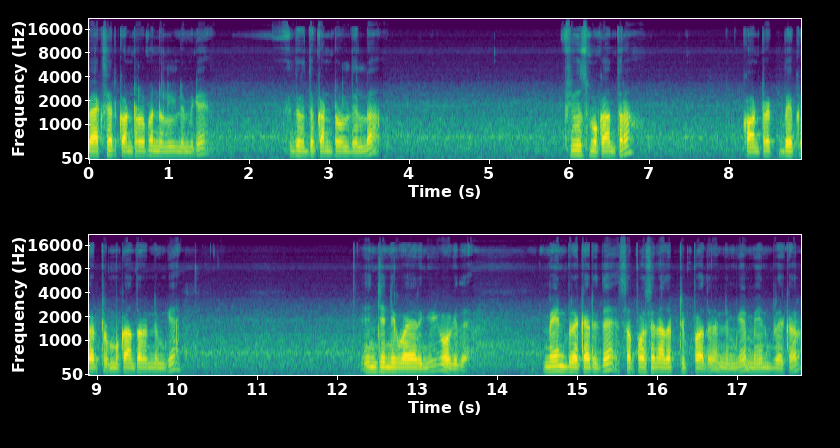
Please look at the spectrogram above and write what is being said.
ಬ್ಯಾಕ್ ಸೈಡ್ ಕಂಟ್ರೋಲ್ ಪ್ಯಾನಲ್ ನಿಮಗೆ ಇದರದ್ದು ಕಂಟ್ರೋಲ್ದೆಲ್ಲ ಫ್ಯೂಸ್ ಮುಖಾಂತರ, ಕಾಂಟ್ರಾಕ್ಟ್ ಬೇಕಾದ್ರ ಮುಖಾಂತರ ನಿಮಗೆ ಇಂಜಿನಿಗೆ ವೈರಿಂಗಿಗೆ ಹೋಗಿದೆ. ಮೇನ್ ಬ್ರೇಕರ್ ಇದೆ, ಸಪೋಸ್ ಏನಾದರೂ ಟ್ರಿಪ್ ಆದರೆ ನಿಮಗೆ ಮೇನ್ ಬ್ರೇಕರ್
